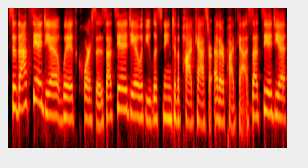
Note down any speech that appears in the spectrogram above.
So that's the idea with courses. That's the idea with you listening to the podcast or other podcasts. That's the idea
